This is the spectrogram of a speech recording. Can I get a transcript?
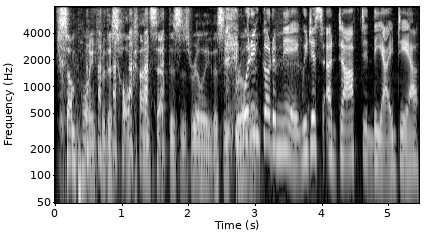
some point for this whole concept. This is really this is brilliant. Wouldn't go to me. We just adopted the idea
